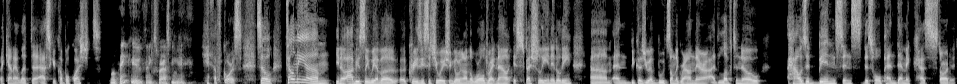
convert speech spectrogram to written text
if I can, I'd like to ask you a couple questions. well thank you thanks for asking me Yeah, of course. So tell me, um, you know, obviously we have a, a crazy situation going on in the world right now, especially in Italy. Um, and because you have boots on the ground there, I'd love to know how's it been since this whole pandemic has started?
